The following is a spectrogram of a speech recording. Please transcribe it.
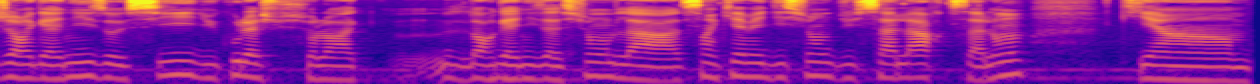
J'organise aussi, du coup là je suis sur l'organisation de la cinquième édition du Salart Salon qui est un,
